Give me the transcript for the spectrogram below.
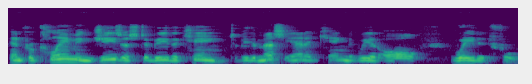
and proclaiming Jesus to be the King, to be the Messianic King that we had all waited for.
